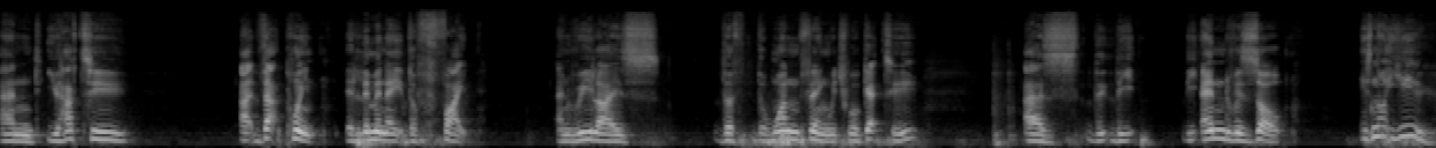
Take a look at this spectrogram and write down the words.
and you have to at that point eliminate the fight and realize the the one thing which we'll get to as the the the end result is not you.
